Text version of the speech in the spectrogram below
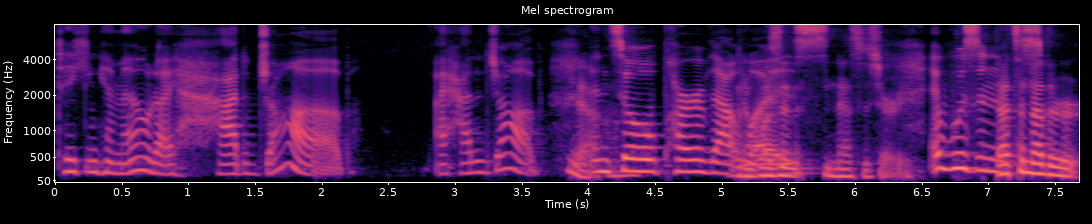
taking him out, I had a job. I had a job. Yeah. And so part of that but it was wasn't necessary it wasn't that's another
